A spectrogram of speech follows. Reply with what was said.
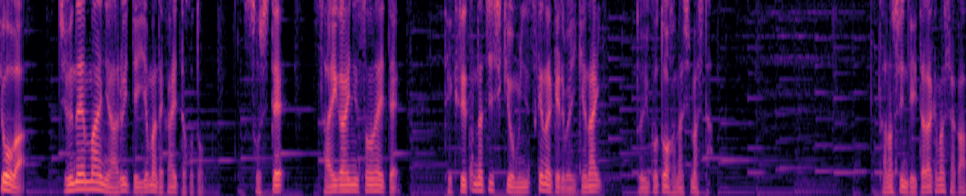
今日は10年前に歩いて家まで帰ったことそして災害に備えて適切な知識を身につけなければいけないということを話しました。楽しんでいただけましたか？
